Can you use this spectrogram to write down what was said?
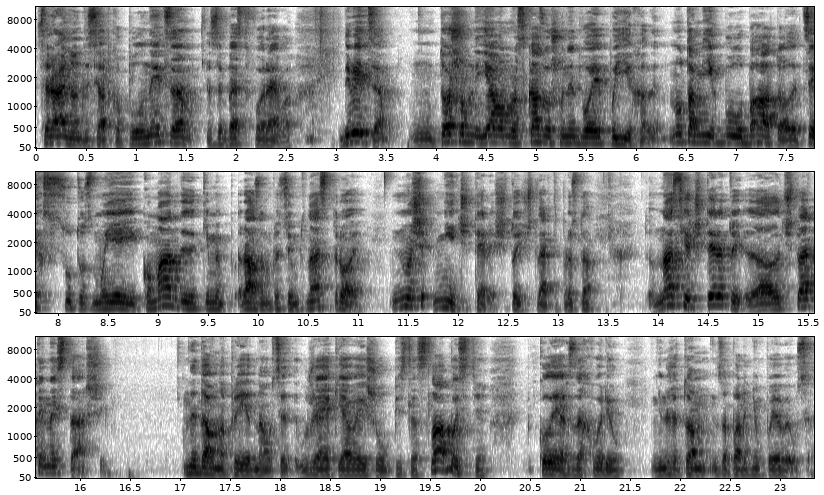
Це реально десятка полуниця The Best Forever. Дивіться, то, що я вам розказував, що вони двоє поїхали. Ну там їх було багато, але цих суто з моєї команди, з якими разом працюємо, то нас троє. Ну, ще, ні, чотири, ще той четвертий. Просто у нас є чотири, той, але четвертий найстарший. Недавно приєднався, вже як я вийшов після слабості, коли я захворів, він вже там за пару днів появився.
